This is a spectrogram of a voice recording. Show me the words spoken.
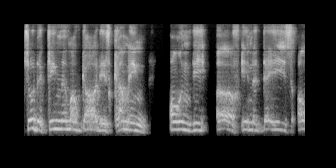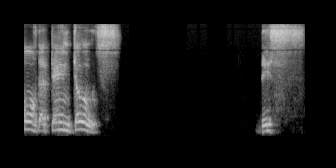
So the kingdom of God is coming on the earth in the days of the ten toes. This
